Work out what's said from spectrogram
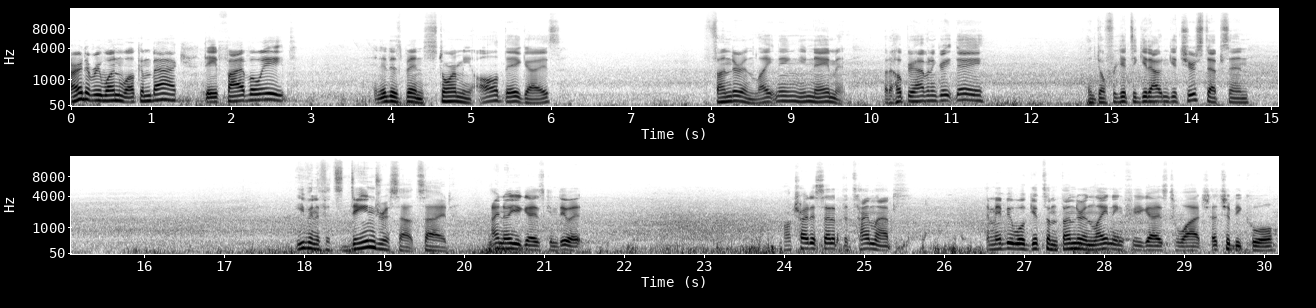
All right, everyone, welcome back. Day 508. And it has been stormy all day, guys. Thunder and lightning, you name it. But I hope you're having a great day. And don't forget to get out and get your steps in. Even if it's dangerous outside, I know you guys can do it. I'll try to set up the time lapse and maybe we'll get some thunder and lightning for you guys to watch. That should be cool.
